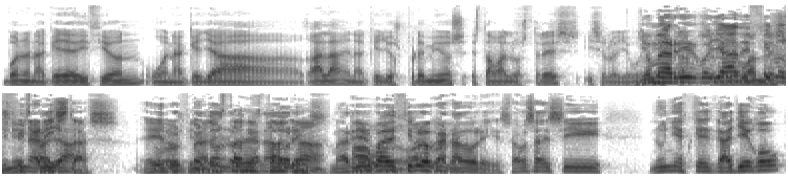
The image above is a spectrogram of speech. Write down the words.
Bueno, en aquella edición o en aquella gala, en aquellos premios, estaban los tres y se lo llevó Yo me arriesgo ya a decir los finalistas. Eh, los, perdón, los finalistas ganadores. Me arriesgo Ah, a decir vale, los vale. ganadores. Vamos a ver si Núñez, que es gallego.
